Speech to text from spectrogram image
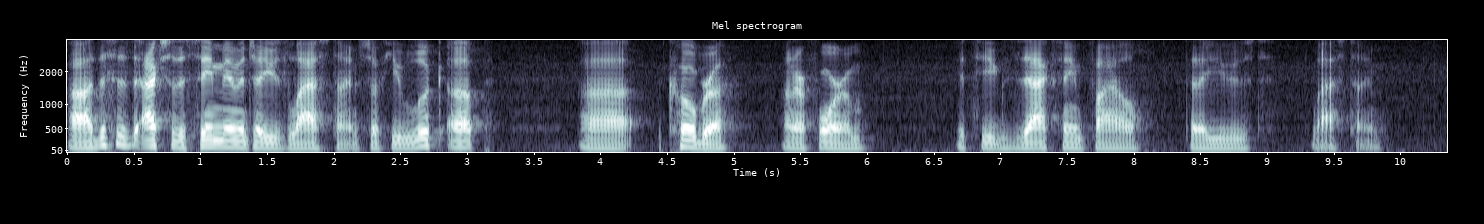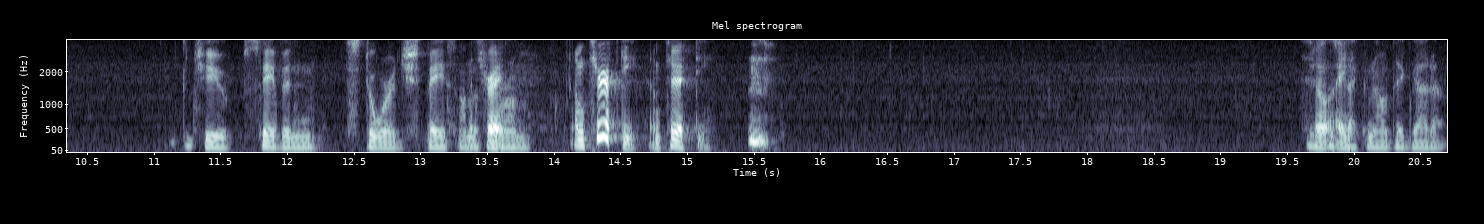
Uh, this is actually the same image I used last time. So if you look up uh, Cobra on our forum, it's the exact same file that I used last time. Could you save in storage space on That's the right. forum? I'm thrifty. I'm thrifty. Just so a second, I, will dig that up.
